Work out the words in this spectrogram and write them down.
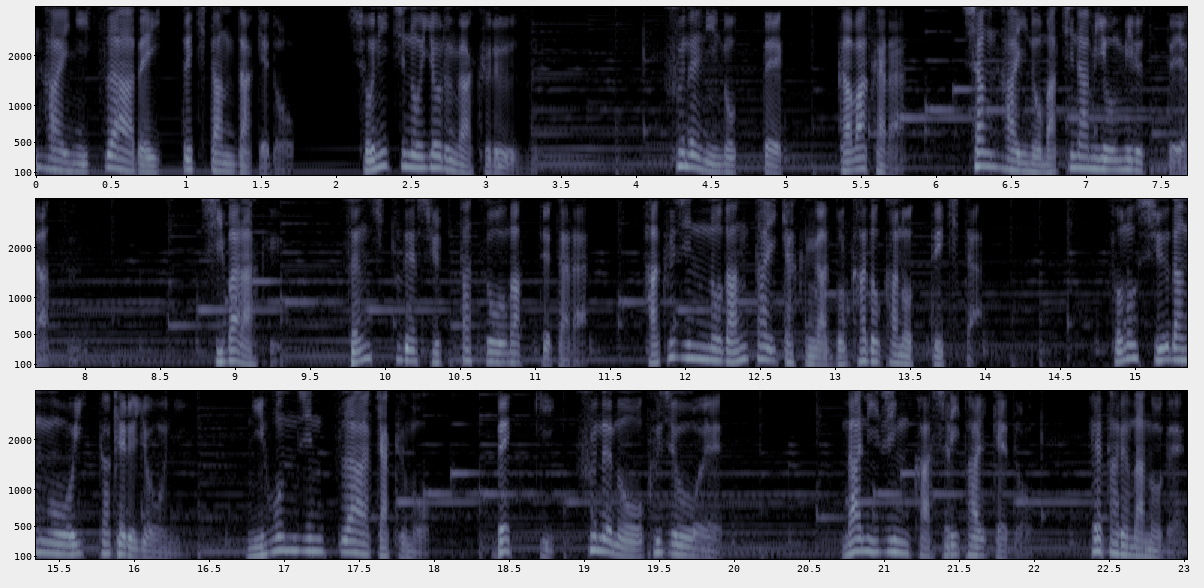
海にツアーで行ってきたんだけど初日の夜がクルーズ。船に乗って川から上海の街並みを見るってやつ。しばらく船室で出発を待ってたら白人の団体客がドカドカ乗ってきた。その集団を追いかけるように日本人ツアー客もデッキ船の屋上へ。何人か知りたいけどヘタルなので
